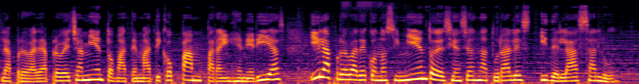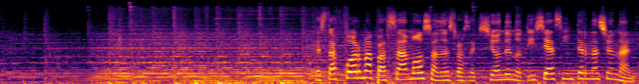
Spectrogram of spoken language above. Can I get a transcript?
la prueba de aprovechamiento matemático PAM para ingenierías y la prueba de conocimiento de ciencias naturales y de la salud. De esta forma pasamos a nuestra sección de noticias internacionales.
